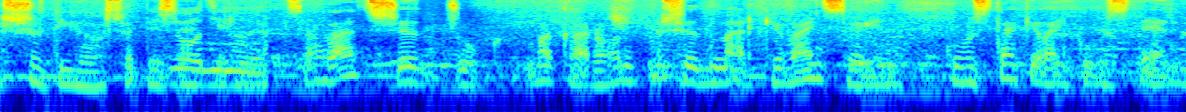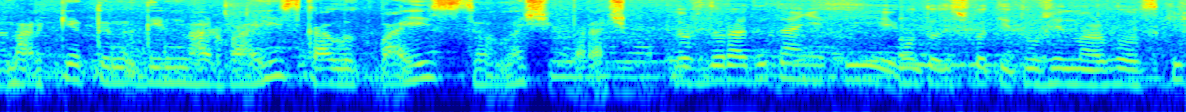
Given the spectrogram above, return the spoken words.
Шид йос обязательно. Салат, шид джук, макарон, шид марки вань соин. Кубустаки вань кубустен. Маркеты дин мар ваис, калык ваис, лащик парашку. Нужду ради тани ти, он тодишко ти тужин марловски,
